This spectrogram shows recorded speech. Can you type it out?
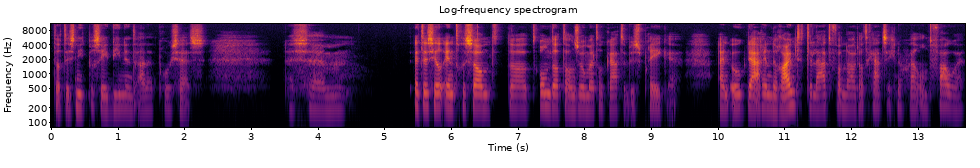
dat is niet per se dienend aan het proces. Dus um, het is heel interessant dat, om dat dan zo met elkaar te bespreken. En ook daarin de ruimte te laten van, nou, dat gaat zich nog wel ontvouwen.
